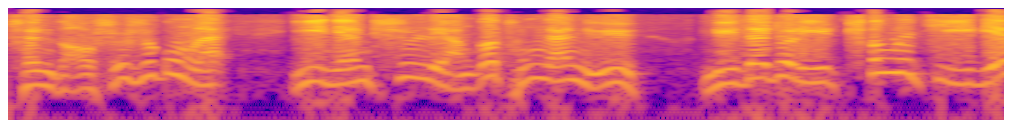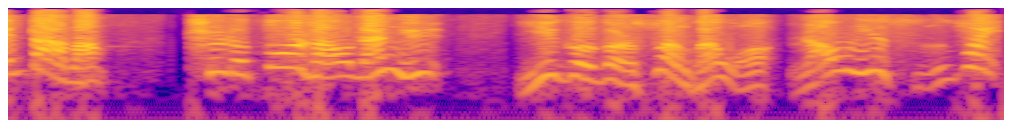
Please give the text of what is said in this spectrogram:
趁早实施供来，一年吃两个童男女。你在这里撑了几年大王，吃了多少男女？”一个个算还我，饶你死罪。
